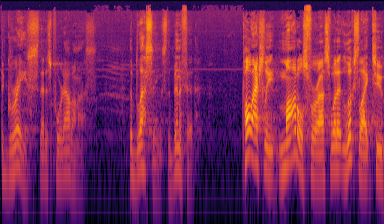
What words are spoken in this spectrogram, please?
The grace that is poured out on us, the blessings, the benefit. Paul actually models for us what it looks like to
